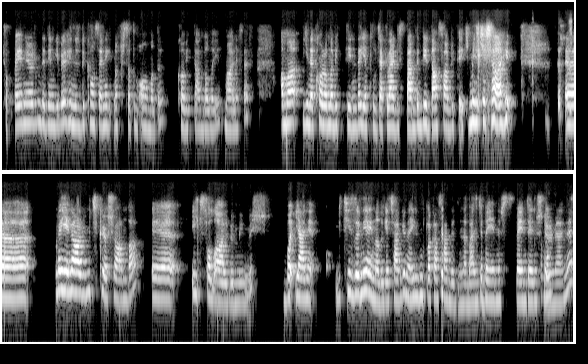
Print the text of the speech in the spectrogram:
çok beğeniyorum. Dediğim gibi henüz bir konserine gitme fırsatım olmadı. Covid'den dolayı maalesef. Ama yine korona bittiğinde yapılacaklar listemde bir dans fabrika, iki Melike Şahin. ee, ve yeni albümü çıkıyor şu anda. Ee, ilk solo albümüymüş. Ba- yani bir teaserini yayınladı geçen gün. Eylül mutlaka sen de dinle bence. Beğenir, beğeneceğini düşünüyorum tamam. yani.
